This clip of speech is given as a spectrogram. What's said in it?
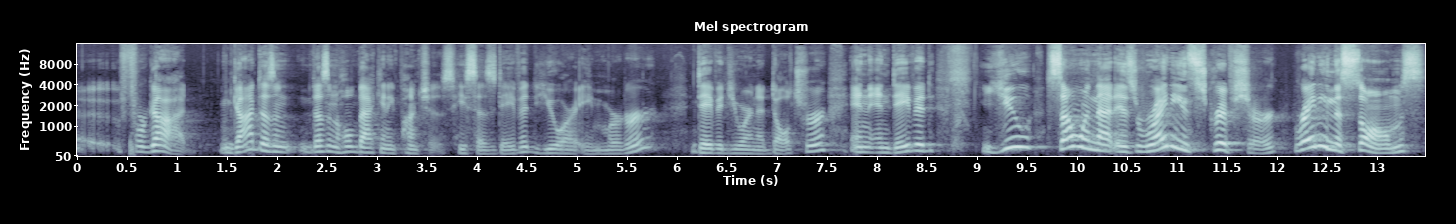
uh, for God. God doesn't, doesn't hold back any punches. He says, David, you are a murderer. David, you are an adulterer. And, and David, you, someone that is writing scripture, writing the Psalms,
